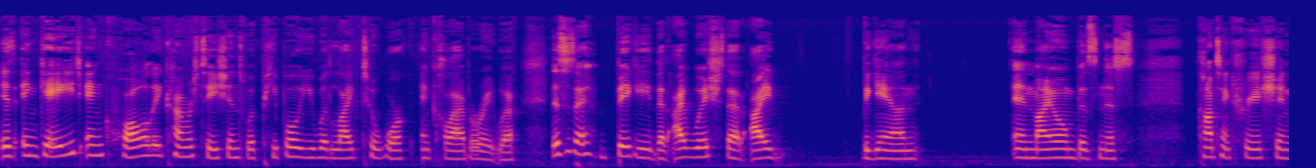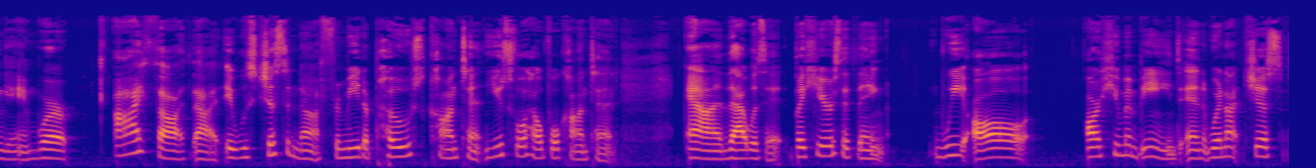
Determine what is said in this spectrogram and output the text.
is engage in quality conversations with people you would like to work and collaborate with. This is a biggie that I wish that I began in my own business content creation game where I thought that it was just enough for me to post content, useful, helpful content, and that was it. But here's the thing we all are human beings, and we're not just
